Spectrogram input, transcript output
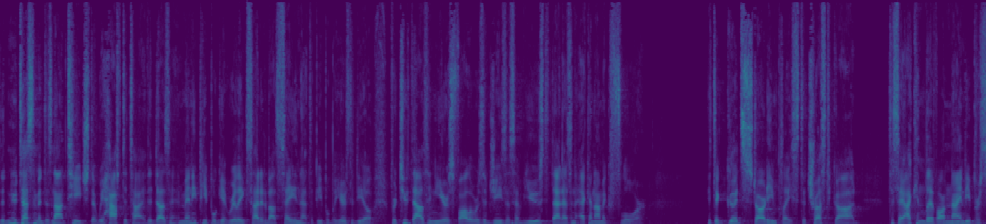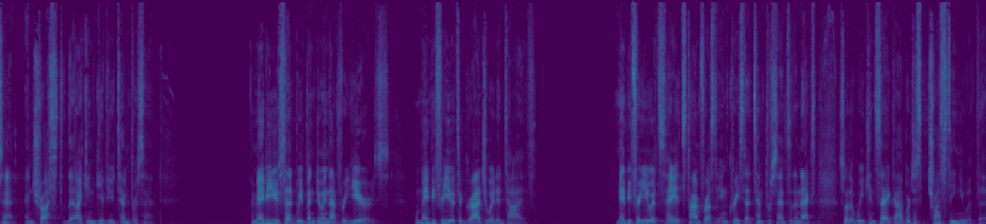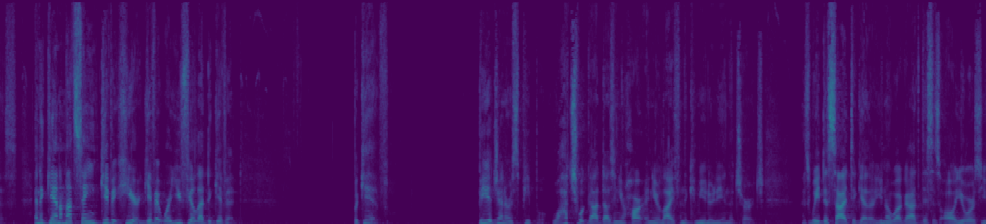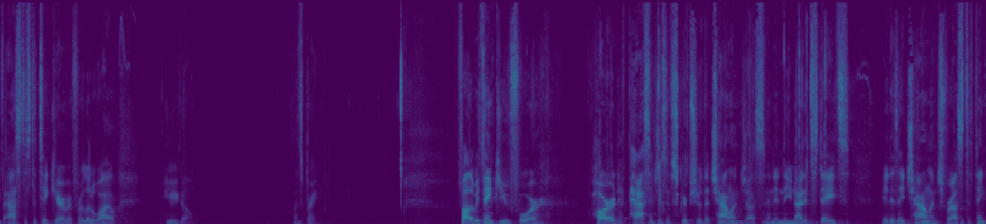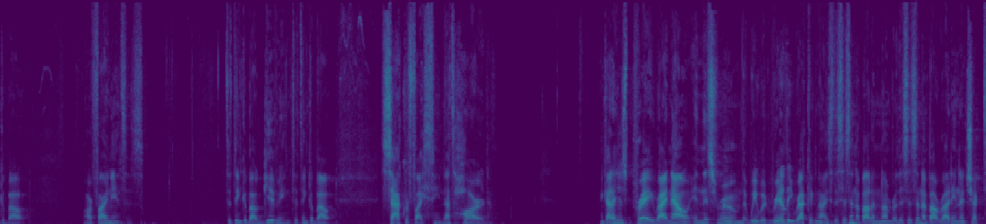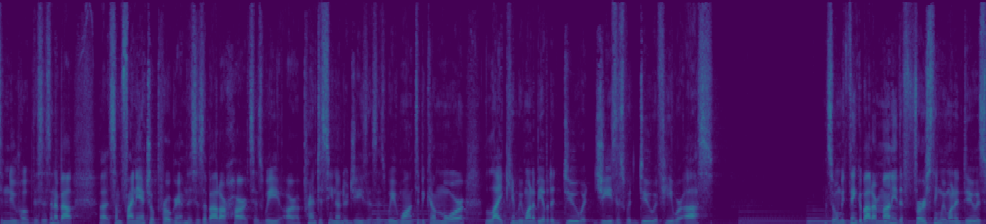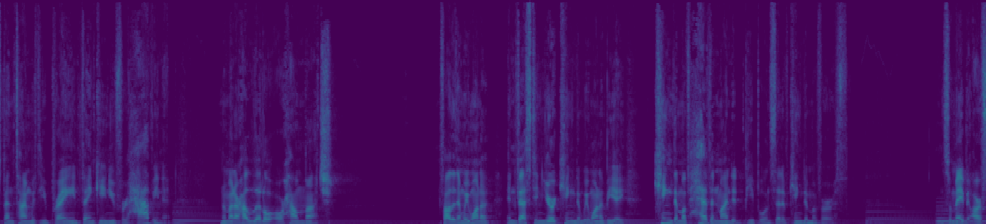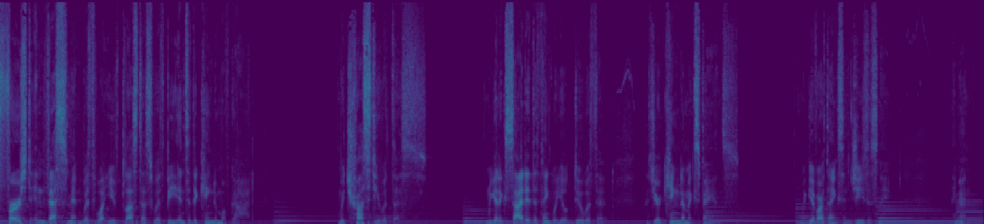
The New Testament does not teach that we have to tithe. It doesn't. And many people get really excited about saying that to people. But here's the deal for 2,000 years, followers of Jesus have used that as an economic floor. It's a good starting place to trust God, to say, I can live on 90% and trust that I can give you 10%. And maybe you said, We've been doing that for years. Well, maybe for you, it's a graduated tithe. Maybe for you, it's, hey, it's time for us to increase that 10% to the next so that we can say, God, we're just trusting you with this. And again, I'm not saying give it here, give it where you feel led to give it. But give. Be a generous people. Watch what God does in your heart and your life in the community and the church. As we decide together, you know what, God, this is all yours. You've asked us to take care of it for a little while. Here you go. Let's pray. Father, we thank you for hard passages of Scripture that challenge us. And in the United States, it is a challenge for us to think about our finances, to think about giving, to think about sacrificing. That's hard. And God, I just pray right now in this room that we would really recognize this isn't about a number. This isn't about writing a check to New Hope. This isn't about uh, some financial program. This is about our hearts as we are apprenticing under Jesus, as we want to become more like Him. We want to be able to do what Jesus would do if He were us. And so when we think about our money, the first thing we want to do is spend time with you praying, thanking you for having it, no matter how little or how much. Father, then we want to invest in your kingdom. We want to be a kingdom of heaven minded people instead of kingdom of earth. And so maybe our first investment with what you've blessed us with be into the kingdom of God. We trust you with this. We get excited to think what you'll do with it as your kingdom expands. We give our thanks in Jesus' name. Amen.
